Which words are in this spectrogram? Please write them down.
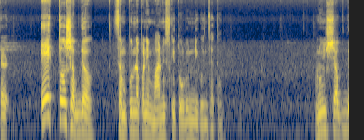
तर एक तो शब्द संपूर्णपणे माणुसकी तोडून निघून जातो. म्हणून शब्द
